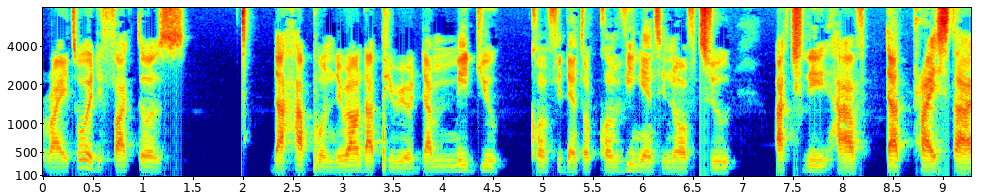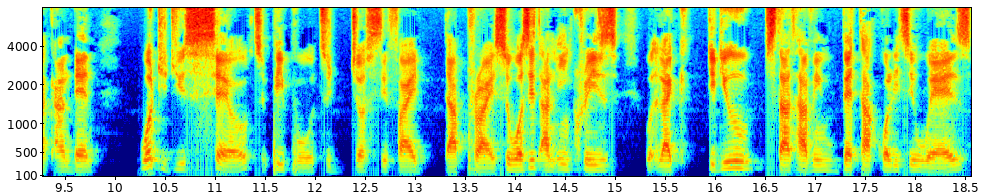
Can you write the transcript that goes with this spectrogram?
right? What were the factors that happened around that period that made you confident or convenient enough to actually have that price tag? And then, what did you sell to people to justify that price? So, was it an increase? Like, did you start having better quality wares?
